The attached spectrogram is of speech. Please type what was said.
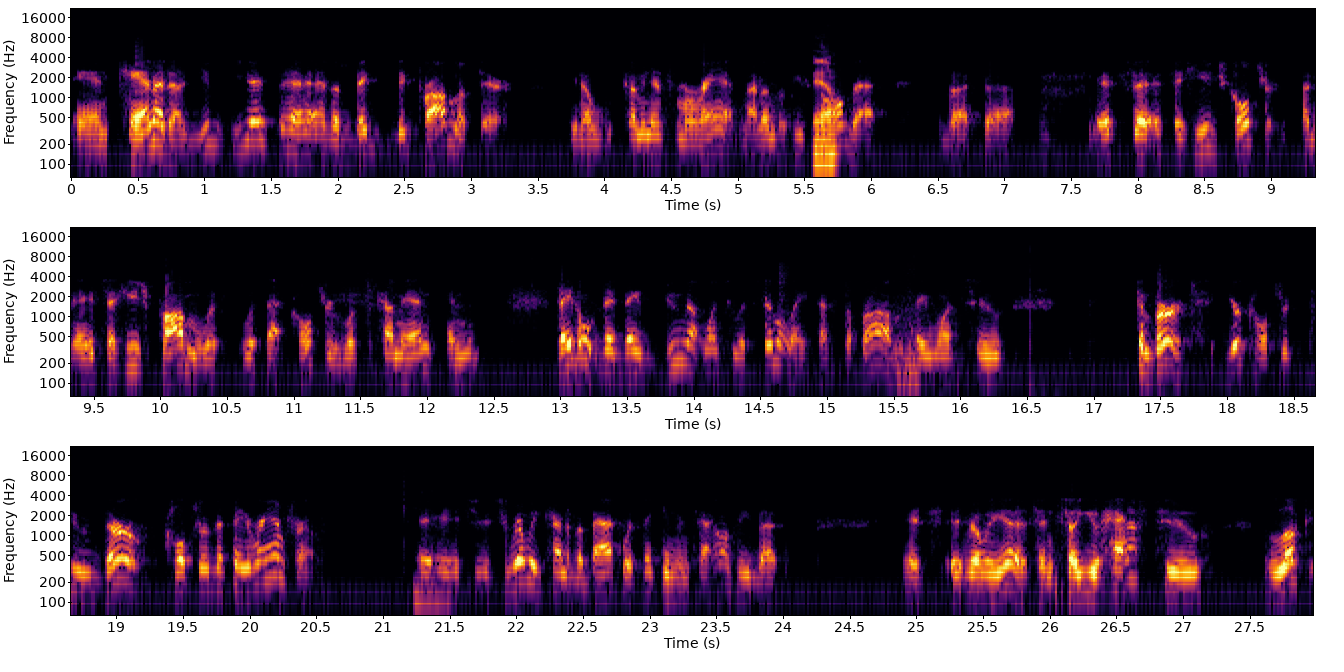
And Canada, you you guys have a big big problem up there. You know, coming in from Iran. I don't know if you Yeah. solved that, but uh, it's a, it's a huge culture. I mean, it's a huge problem with with that culture. It wants to come in and they don't they, they do not want to assimilate. That's the problem. They want to convert your culture to their culture that they ran from. It- It's it's really kind of a backward thinking mentality, but it's it really is. And so you have to look,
